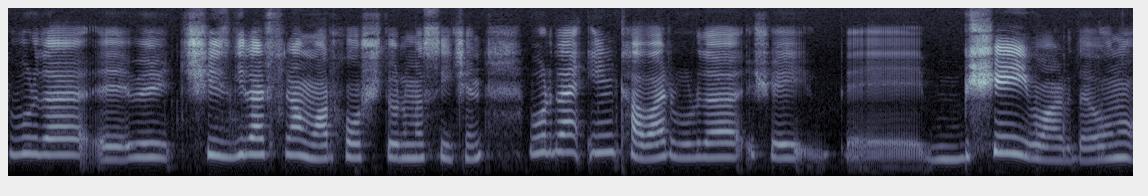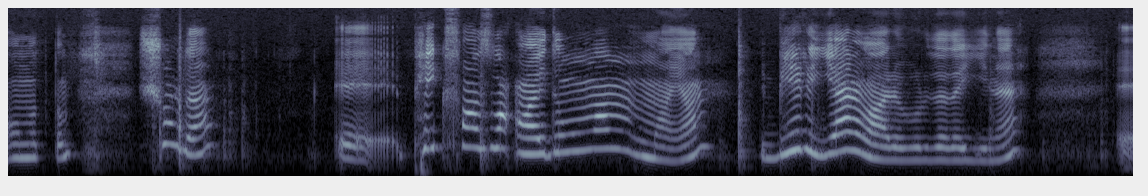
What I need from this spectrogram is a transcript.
burada e, çizgiler falan var hoş durması için. Burada inka var. Burada şey e, bir şey vardı onu unuttum. Şurada e, pek fazla aydınlanmayan bir yer var burada da yine. E,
